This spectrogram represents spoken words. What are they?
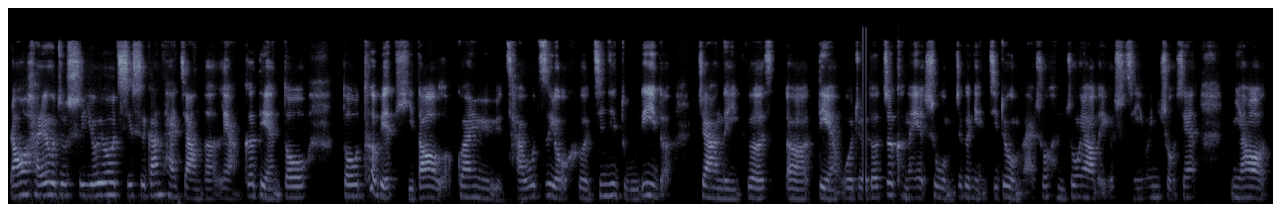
然后还有就是悠悠，其实刚才讲的两个点都都特别提到了关于财务自由和经济独立的这样的一个呃点。我觉得这可能也是我们这个年纪对我们来说很重要的一个事情，因为你首先你要。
